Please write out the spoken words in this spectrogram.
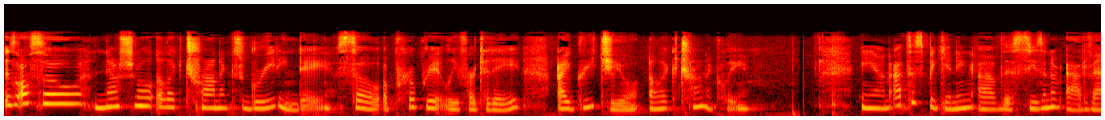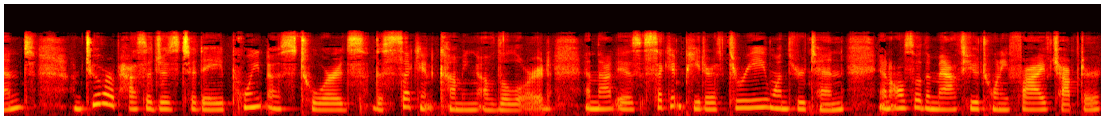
is also National Electronics Greeting Day. So, appropriately for today, I greet you electronically. And at this beginning of this season of Advent, um, two of our passages today point us towards the second coming of the Lord, and that is 2 Peter 3 1 through 10, and also the Matthew 25 chapter,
